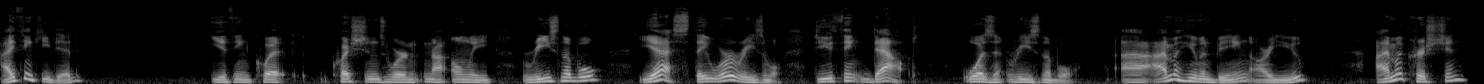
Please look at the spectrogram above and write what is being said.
I think he did. You think que- questions were not only reasonable? Yes, they were reasonable. Do you think doubt wasn't reasonable? Uh, I'm a human being. Are you? I'm a Christian.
